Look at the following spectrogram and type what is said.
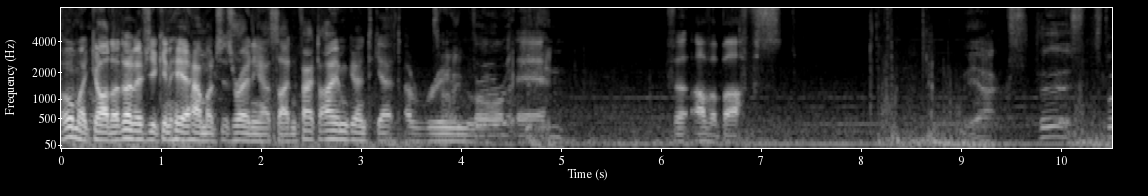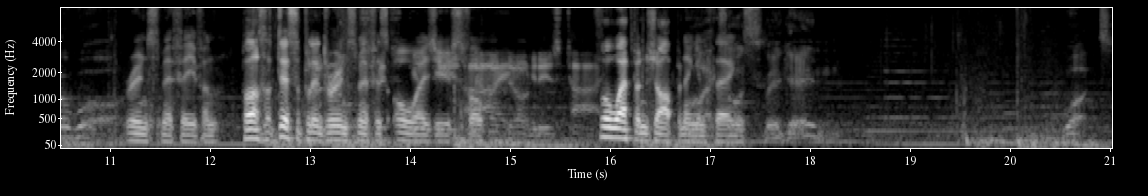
Oh my god, I don't know if you can hear how much it's raining outside. In fact, I am going to get a Rune for Lord here for other buffs. The axe thirsts for war. Runesmith even. Plus, a disciplined Runesmith is always useful It is time. for weapon sharpening and things. What?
